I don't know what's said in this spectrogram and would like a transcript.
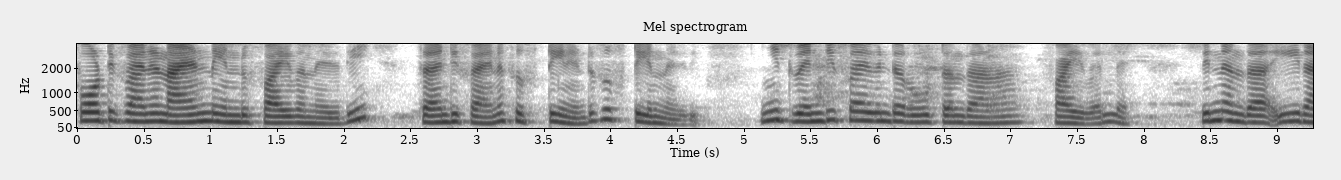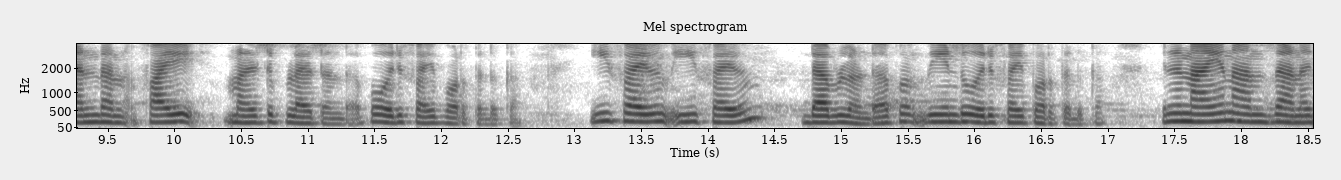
ഫോർട്ടി ഫൈവിന് നയൻ ഇന്റു ഫൈവ് എന്ന് എഴുതി സെവന്റി ഫൈവിന് ഫിഫ്റ്റീൻ ഇന്റു ഫിഫ്റ്റീൻ എന്ന് എഴുതി. ഇനി ട്വന്റി ഫൈവിന്റെ റൂട്ട് എന്താണ്? ഫൈവ് അല്ലേ? പിന്നെന്താ? ഈ രണ്ടെണ്ണം ഫൈവ് മൾട്ടിപ്പിൾ ആയിട്ടുണ്ട്. അപ്പോൾ ഒരു ഫൈവ് പുറത്തെടുക്കാം. ഈ ഫൈവും ഈ ഫൈവും ഡബിൾ ഉണ്ട്. അപ്പം വീണ്ടും ഒരു ഫൈവ് പുറത്തെടുക്കാം. പിന്നെ നയൻ എന്താണ്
